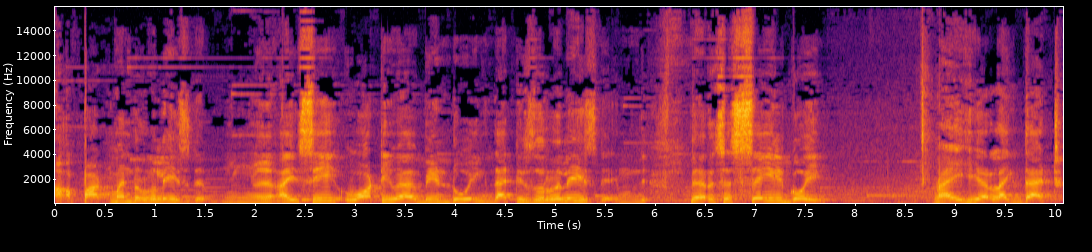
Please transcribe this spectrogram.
apartment released Mm, i see what you have been doing that is released Mm, there is a sale going i hear like that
